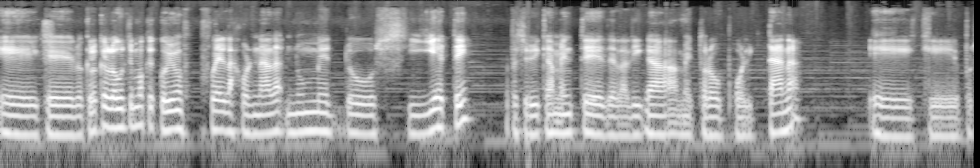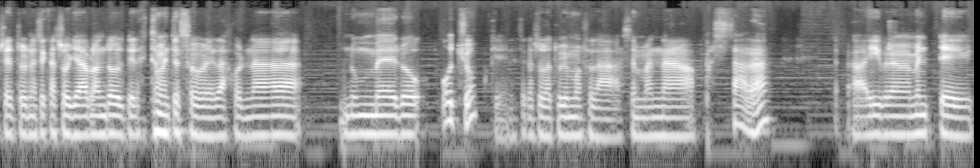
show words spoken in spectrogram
Eh, que lo, creo que lo último que tuvimos fue la jornada número 7, específicamente de la Liga Metropolitana, que por cierto en este caso ya hablando directamente sobre la jornada número 8, que en este caso la tuvimos la semana pasada. Ahí brevemente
